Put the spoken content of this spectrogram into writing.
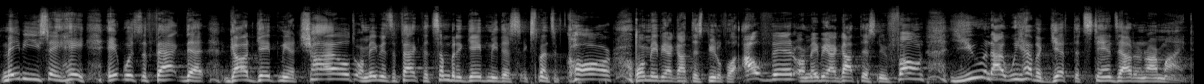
Maybe you say, hey, it was the fact that God gave me a child, or maybe it's the fact that somebody gave me this expensive car, or maybe I got this beautiful outfit, or maybe I got this new phone. You and I, we have a gift that stands out in our mind.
